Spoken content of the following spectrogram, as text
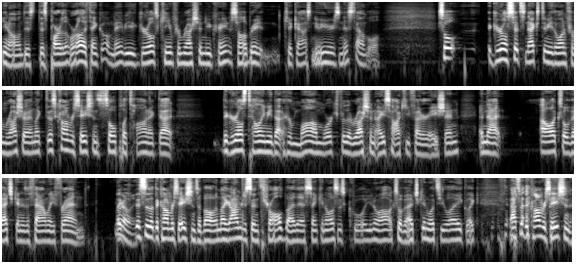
you know this this part of the world. I think, oh, maybe girls came from Russia and Ukraine to celebrate kick-ass New Year's in Istanbul. So the girl sits next to me, the one from Russia, and like this conversation is so platonic that the girl's telling me that her mom worked for the Russian Ice Hockey Federation and that Alex Ovechkin is a family friend. Like Really? this is what the conversation's about, and like I'm just enthralled by this, thinking, "Oh, this is cool." You know, Alex Ovechkin, what's he like? Like, that's what the conversation.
